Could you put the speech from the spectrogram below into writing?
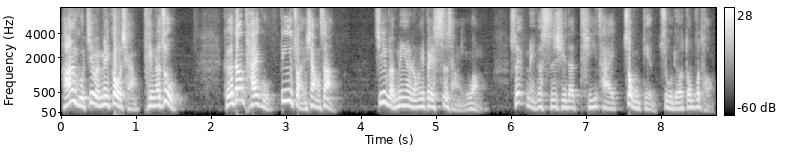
航运股基本面够强，挺得住。可是当台股低转向上，基本面又容易被市场遗忘，所以每个时期的题材、重点、主流都不同。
